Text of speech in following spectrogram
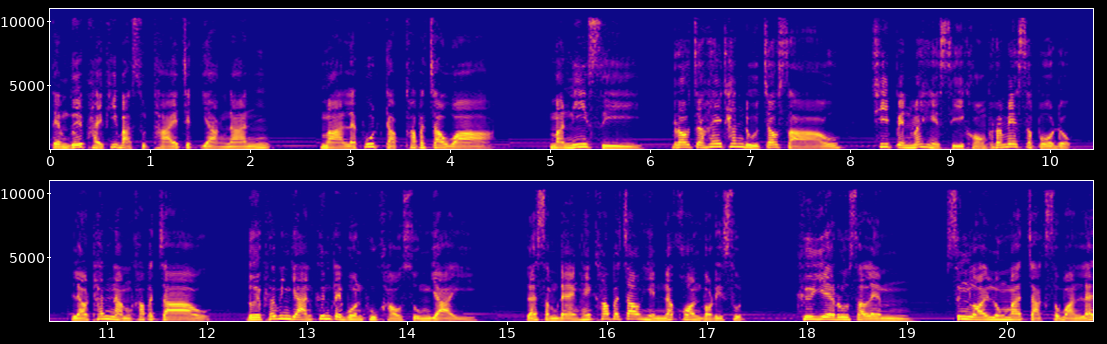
เต็มด้วยภัยพิบัติสุดท้ายเจ็ดอย่างนั้น มาและพูดกับข้าพเจ้าว่า มานี่สีเราจะให้ท่านดูเจ้าสาว ที่เป็นมเหสีของพระเมสสโปดก แล้วท่านนำข้าพเจ้า โดยพระวิญญาณขึ้นไปบนภูเขาสูงใหญ่ และสำแดงให้ข้าพเจ้าเห็นนครบริสุทธิ์ คือเยรูซาเล็ม ซึ่งลอยลงมาจากสวรรค์และ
